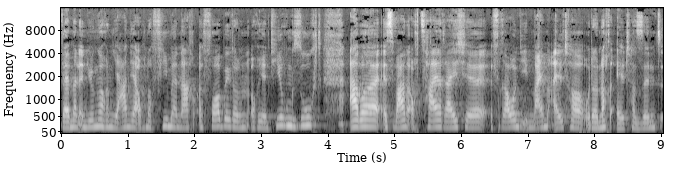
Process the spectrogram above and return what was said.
weil man in jüngeren Jahren ja auch noch viel mehr nach Vorbildern und Orientierung sucht. Aber es waren auch zahlreiche Frauen, die in meinem Alter oder noch älter sind,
